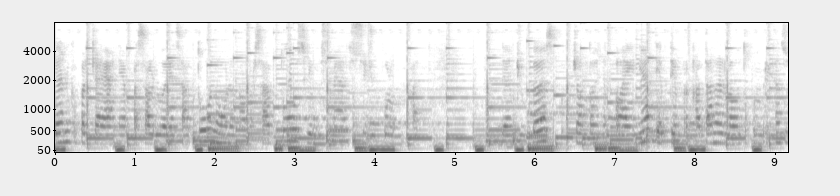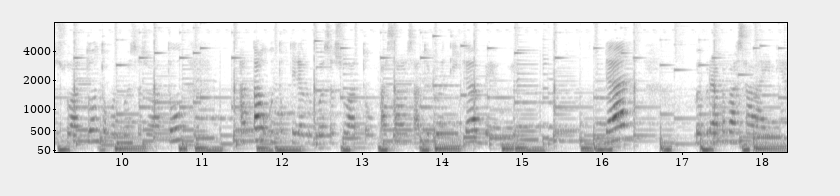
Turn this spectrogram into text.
dan kepercayaannya pasal 2 ayat 1 Undang-Undang Nomor 1 1974 dan juga contoh lainnya tiap-tiap perkataan adalah untuk memberikan sesuatu untuk berbuat sesuatu atau untuk tidak berbuat sesuatu. Pasal 123 BW dan beberapa pasal lainnya.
